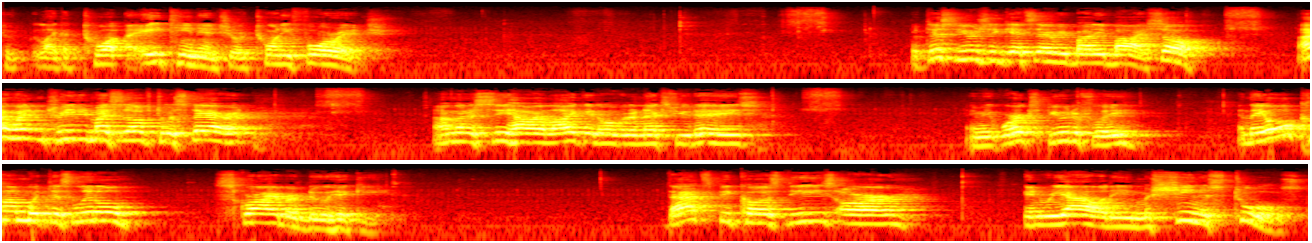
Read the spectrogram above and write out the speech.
to like a 18 inch or 24 inch. But this usually gets everybody by. So I went and treated myself to a Starrett. I'm going to see how I like it over the next few days. And it works beautifully. And they all come with this little scriber doohickey. That's because these are, in reality, machinist tools.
